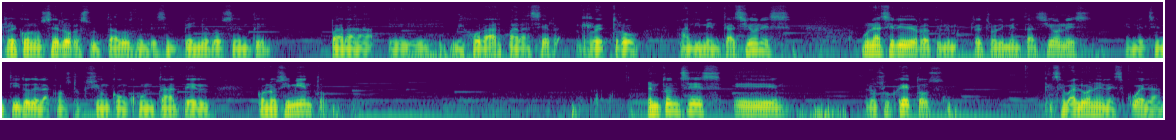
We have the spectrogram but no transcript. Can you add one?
reconocer los resultados del desempeño docente para eh, mejorar, para hacer retroalimentaciones. Una serie de retroalimentaciones en el sentido de la construcción conjunta del conocimiento. Entonces, eh, los sujetos que se evalúan en la escuela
